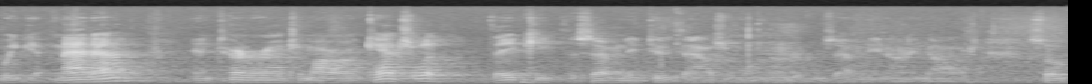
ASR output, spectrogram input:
we get mad at them and turn around tomorrow and cancel it, they keep the $72,179. So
